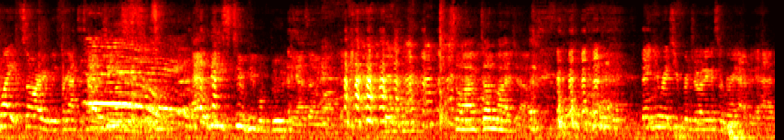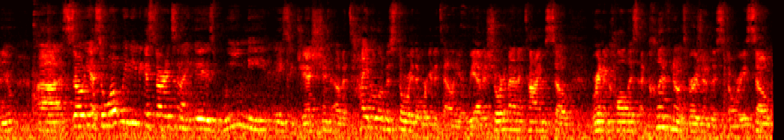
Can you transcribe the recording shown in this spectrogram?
And not White. Sorry, we forgot to tell you. At least two people booed me as I walked in. so I've done my job. Thank you, Richie, for joining us. We're very happy to have you. Uh, so yeah, so what we need to get started tonight is we need a suggestion of a title of a story that we're going to tell here. We have a short amount of time, so we're going to call this a Cliff Notes version of this story. So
